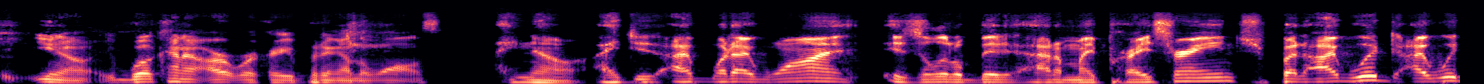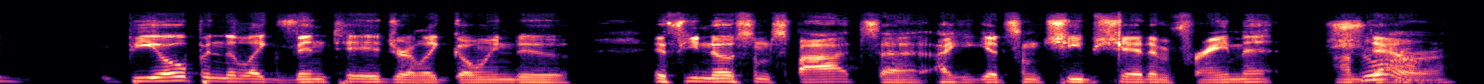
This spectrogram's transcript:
you know, what kind of artwork are you putting on the walls? I know. I did. I, what I want is a little bit out of my price range, but I would. I would be open to like vintage or like going to if you know some spots that I could get some cheap shit and frame it. I'm sure. down.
